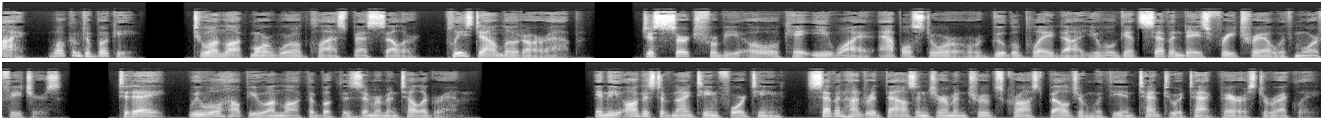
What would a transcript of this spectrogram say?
Hi, welcome to Bookey. To unlock more world class bestseller, please download our app. Just search for BOOKEY at Apple Store or Google Play. You will get 7 days free trial with more features. Today, we will help you unlock the book The Zimmermann Telegram. In the August of 1914, 700,000 German troops crossed Belgium with the intent to attack Paris directly.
